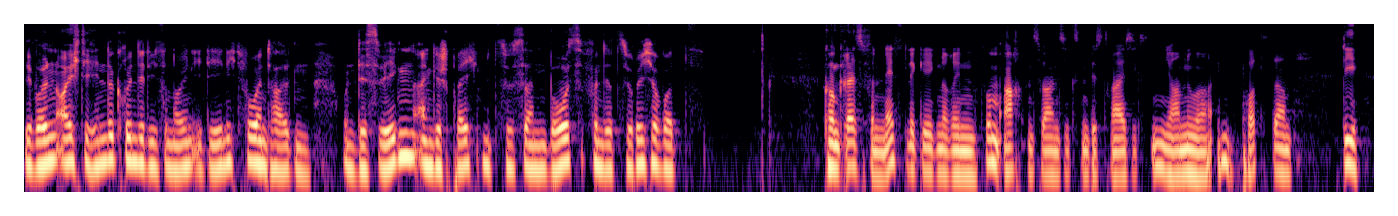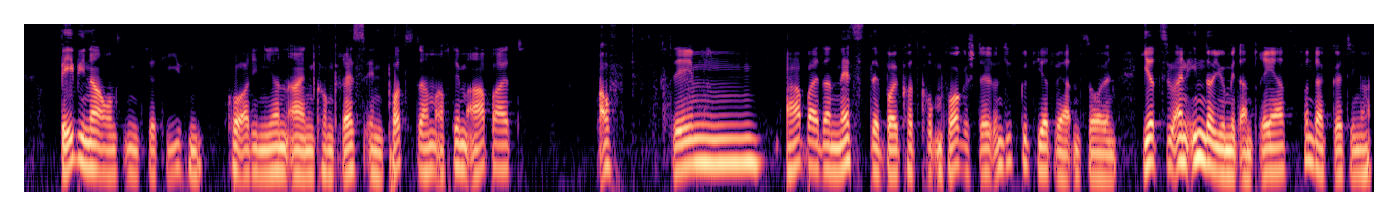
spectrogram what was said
Wir wollen euch die Hintergründe dieser neuen Idee nicht vorenthalten und deswegen ein Gespräch mit Susanne Boos von der Züricher WOTS. Kongress von Nestle-Gegnerinnen vom 28. bis 30. Januar in Potsdam. Die Babynahrungsinitiativen koordinieren einen Kongress in Potsdam, auf dem Arbeit auf dem Arbeiter Nestle Boykottgruppen vorgestellt und diskutiert werden sollen. Hierzu ein Interview mit Andreas von der Göttinger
